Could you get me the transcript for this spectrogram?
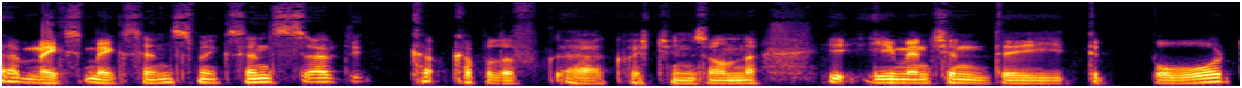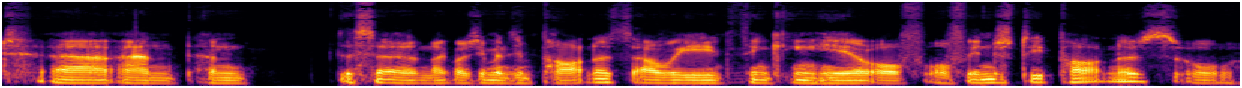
That makes makes sense. Makes sense. A uh, couple of uh, questions on that. You, you, mentioned the the board uh, and and uh, likewise you mentioned partners. Are we thinking here of, of industry partners or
